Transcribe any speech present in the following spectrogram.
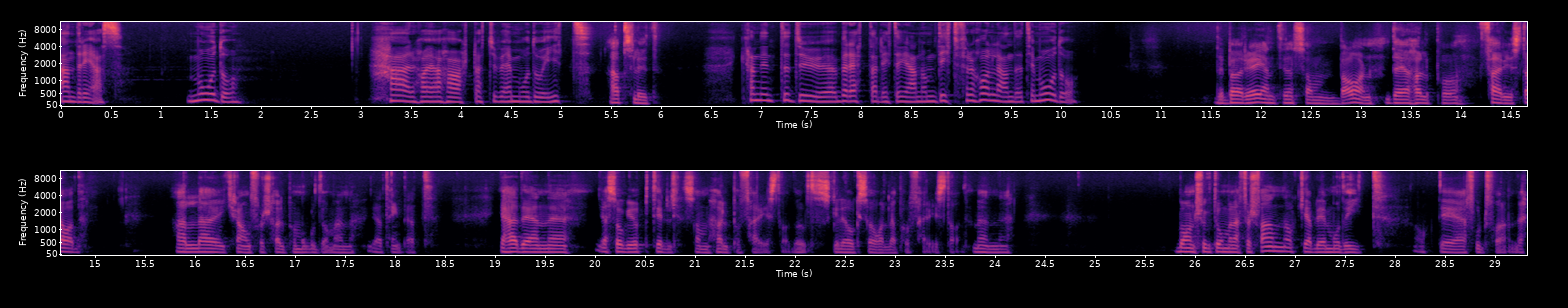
Andreas, Modo. Här har jag hört att du är modoit. Absolut. Kan inte du berätta lite grann om ditt förhållande till Modo? Det började egentligen som barn, där jag höll på Färjestad. Alla i Kramfors höll på Modo, men jag tänkte att jag hade en eh, jag såg upp till som höll på Färjestad och skulle också hålla på Färjestad. Men eh, barnsjukdomarna försvann och jag blev modoit och det är jag fortfarande.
